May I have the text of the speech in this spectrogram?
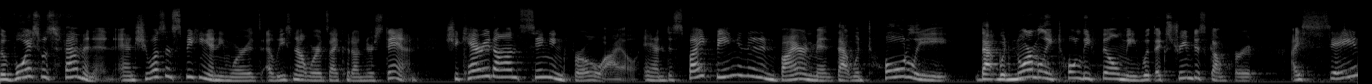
the voice was feminine, and she wasn't speaking any words, at least not words I could understand. She carried on singing for a while, and despite being in an environment that would totally that would normally totally fill me with extreme discomfort, I stayed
